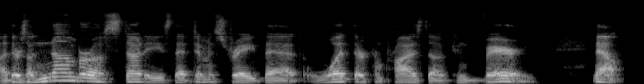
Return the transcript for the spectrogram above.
uh, there's a number of studies that demonstrate that what they're comprised of can vary. Now,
